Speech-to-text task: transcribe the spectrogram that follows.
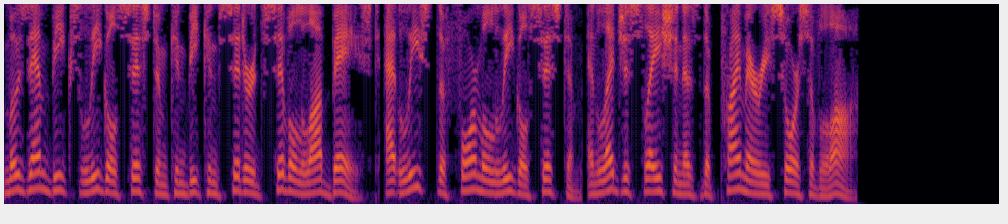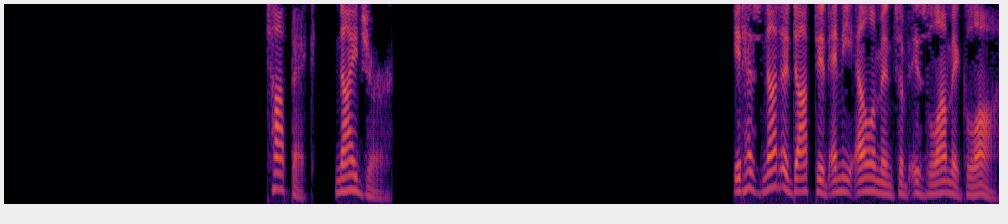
Mozambique's legal system can be considered civil law-based at least the formal legal system and legislation is the primary source of law. Niger It has not adopted any elements of Islamic law.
